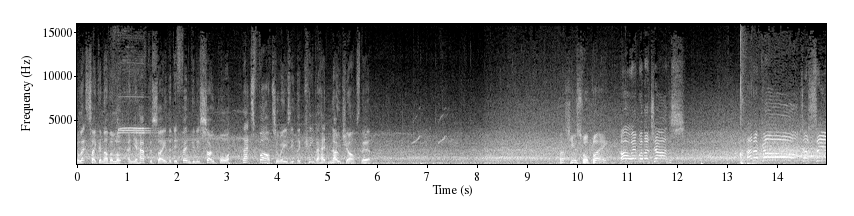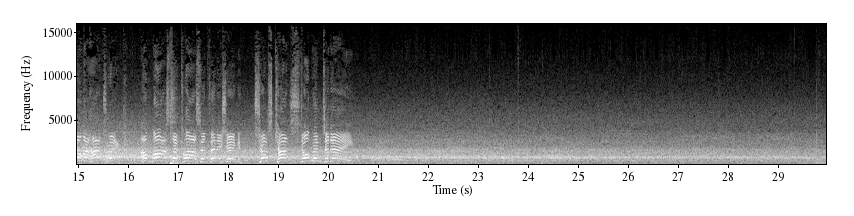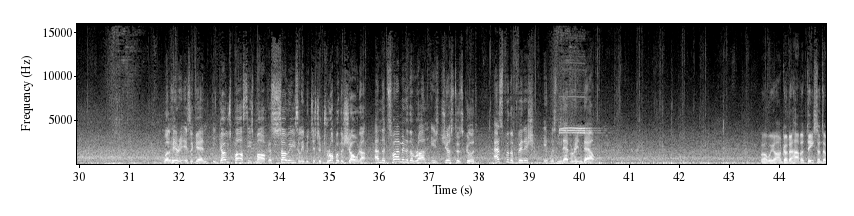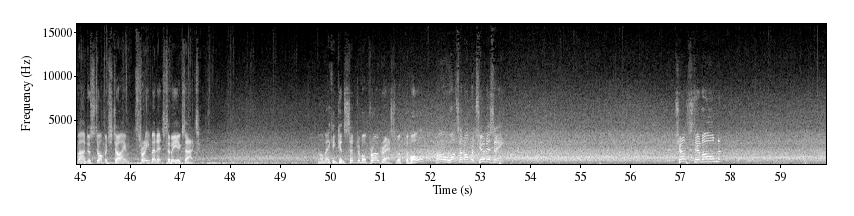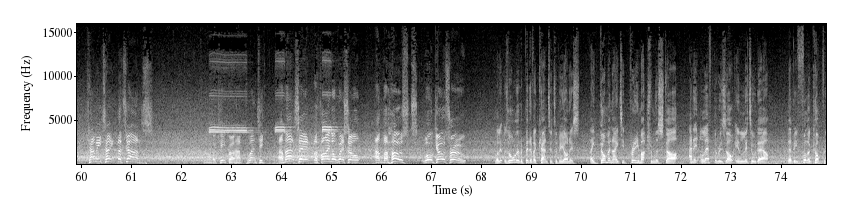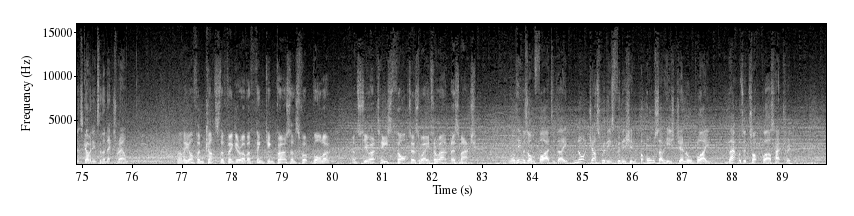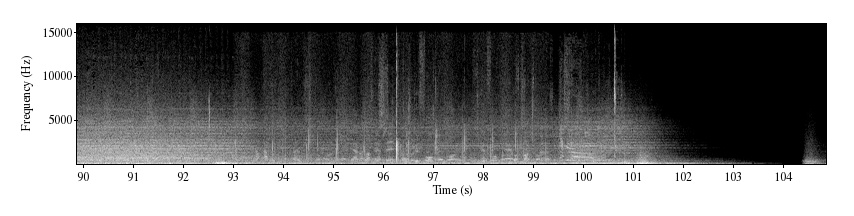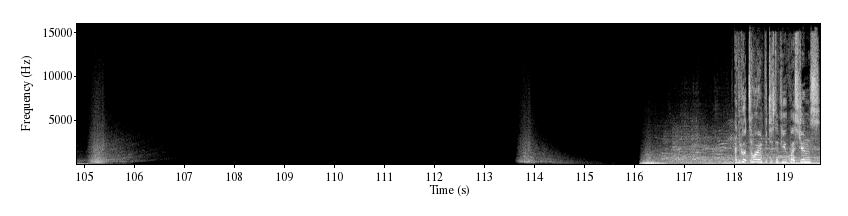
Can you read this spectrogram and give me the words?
Well, let's take another look, and you have to say the defending is so poor. That's far too easy. The keeper had no chance there. That's useful play. Oh, in with a chance. And a goal to seal the hat-trick. A masterclass in finishing. Just can't stop him today. Well, here it is again. He goes past his marker so easily with just a drop of the shoulder. And the timing of the run is just as good. As for the finish, it was never in doubt. Well, we are going to have a decent amount of stoppage time. Three minutes to be exact. Well, making considerable progress with the ball. Oh, what an opportunity. Chance still on. Can he take the chance? Well, the keeper had plenty. And that's it, the final whistle. And the hosts will go through. Well, it was all at a bit of a canter, to be honest. They dominated pretty much from the start, and it left the result in little doubt. They'll be full of confidence going into the next round. Well, he often cuts the figure of a thinking person's footballer. And Stewart, he's thought his way throughout this match. Well, he was on fire today, not just with his finishing, but also his general play. That was a top-class hat-trick. Have you got time for just a few questions?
